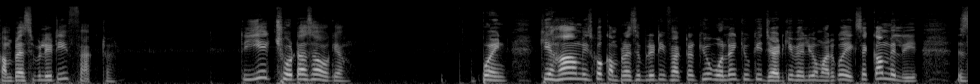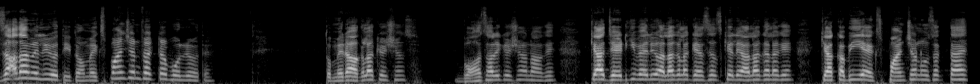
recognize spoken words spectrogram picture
compressibility factor तो ये एक छोटा सा हो गया पॉइंट कि हाँ हम इसको कंप्रेसिबिलिटी फैक्टर क्यों बोल रहे हैं? क्योंकि जेड की वैल्यू हमारे को एक से कम मिल रही है, ज़्यादा मिल रही होती तो हम एक्सपांशन फैक्टर बोल रहे होते तो मेरा अगला क्वेश्चन बहुत सारे क्वेश्चन आ गए। क्या जेड की वैल्यू अलग अलग गैसेस के लिए अलग अलग है? क्या कभी ये एक्सपांशन हो सकता है?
